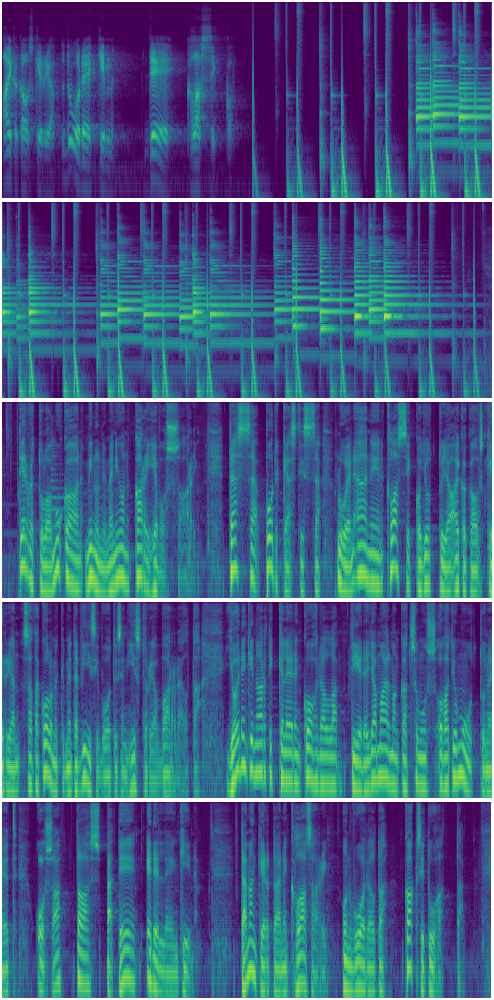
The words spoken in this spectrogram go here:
Aikakauskirja Duodeckim D. Tervetuloa mukaan, minun nimeni on Kari Hevossaari. Tässä podcastissa luen ääneen klassikkojuttuja aikakauskirjan 135-vuotisen historian varrelta. Joidenkin artikkeleiden kohdalla tiede ja maailmankatsomus ovat jo muuttuneet, osa taas pätee edelleenkin. Tämänkertainen klasari on vuodelta 2000.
